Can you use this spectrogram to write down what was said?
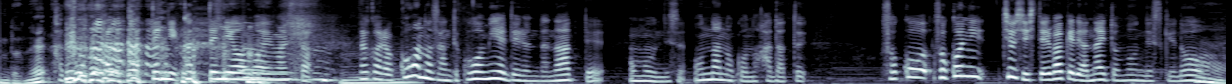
んだね。勝手勝手に勝手に思いました。うん。だから河野さんってこう見えてるんだなって思うんです。女の子の肌とそこそこに注視してるわけではないと思うんですけど、うん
